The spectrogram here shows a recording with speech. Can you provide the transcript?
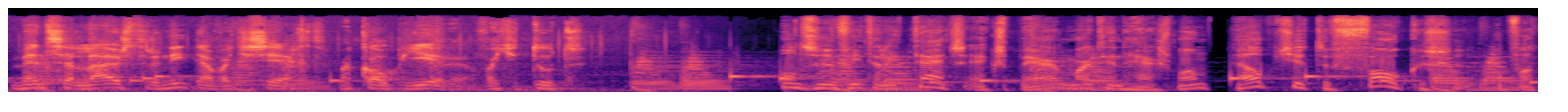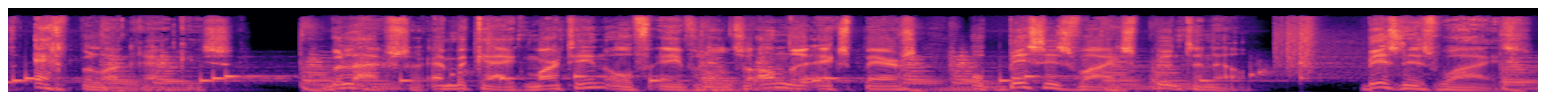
Mensen luisteren niet naar wat je zegt, maar kopiëren wat je doet. Onze vitaliteitsexpert Martin Hersman helpt je te focussen op wat echt belangrijk is. Beluister en bekijk Martin of een van onze andere experts op businesswise.nl. Businesswise,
